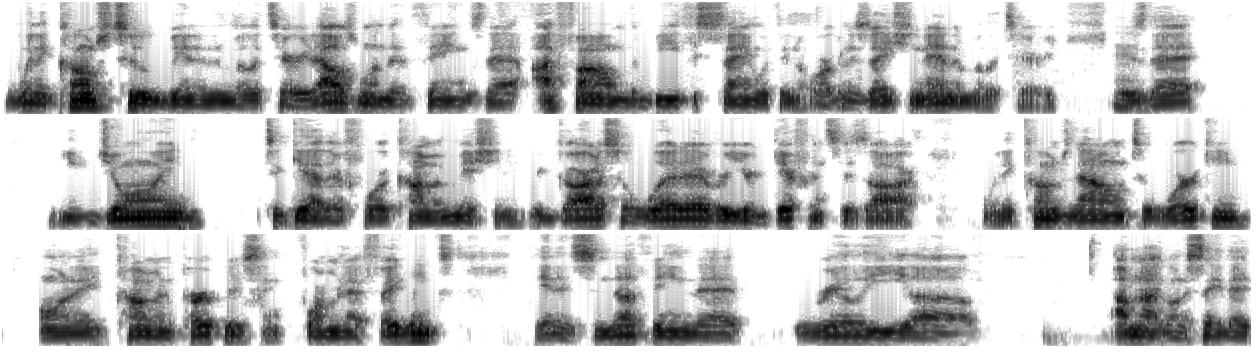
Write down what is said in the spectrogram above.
when it comes to being in the military, that was one of the things that I found to be the same within the organization and the military mm. is that you join together for a common mission, regardless of whatever your differences are. When it comes down to working on a common purpose and forming that phalanx, then it's nothing that really, uh, I'm not going to say that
